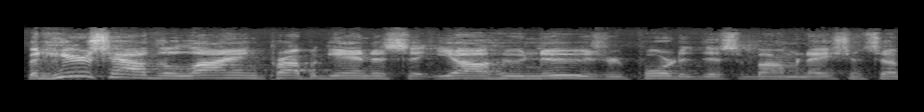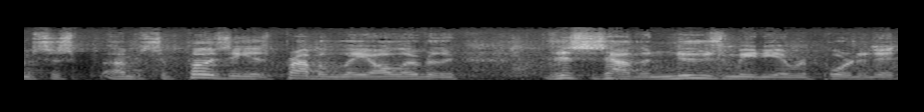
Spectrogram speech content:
But here's how the lying propagandists at Yahoo News reported this abomination. So I'm, I'm supposing it's probably all over the. This is how the news media reported it.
